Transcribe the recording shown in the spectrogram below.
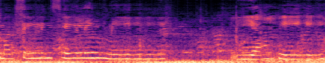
Mag-sailing-sailing me. Yahi.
